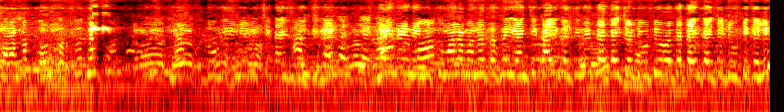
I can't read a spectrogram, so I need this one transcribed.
सरांना फोन करतो फोन दोघे लेडीजची काहीच गलती नाही. नाही नाही नाही मी तुम्हाला म्हणतच नाही. यांची काही गलती नाही. त्या त्याच्या ड्युटीवर होत्या त्यांनी त्यांची ड्युटी केली.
